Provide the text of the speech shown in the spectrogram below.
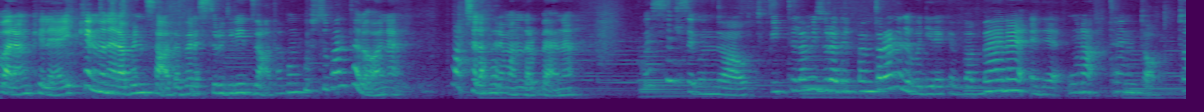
provare anche lei, che non era pensata per essere utilizzata con questo pantalone, ma ce la faremo andare bene. Questo è il secondo outfit, la misura del pantalone devo dire che va bene ed è una 38,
